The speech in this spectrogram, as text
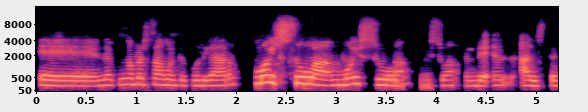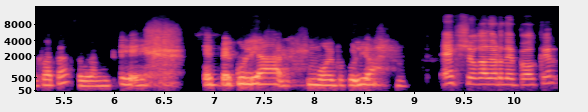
eh, unha persoa moi peculiar, moi súa, moi súa, moi súa, de, eh, aristócrata, seguramente. Eh, é peculiar, moi peculiar ex xogador de póker,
